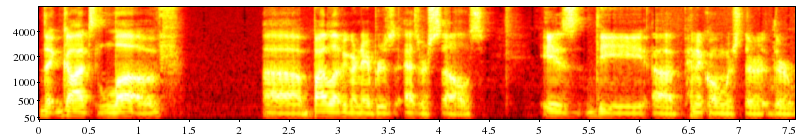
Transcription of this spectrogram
that God's love, uh, by loving our neighbors as ourselves, is the uh, pinnacle in which they're they're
